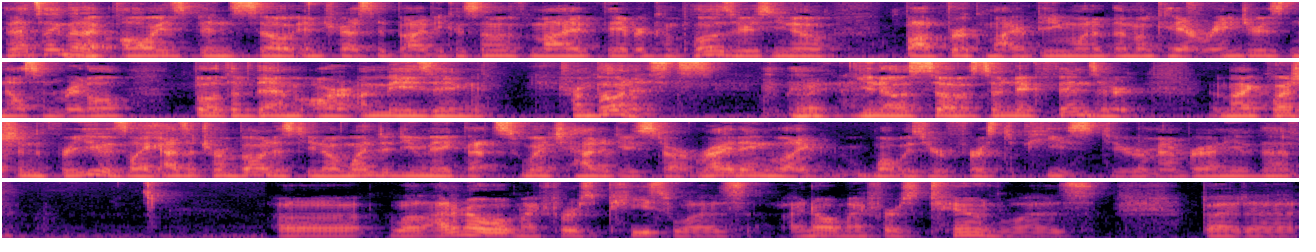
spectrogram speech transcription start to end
and that's something that I've always been so interested by because some of my favorite composers, you know, Bob Brookmeyer being one of them, okay, arrangers, Nelson Riddle, both of them are amazing trombonists. Right. You know, so so Nick Finzer, my question for you is like as a trombonist, you know, when did you make that switch? How did you start writing? Like what was your first piece? Do you remember any of that? Uh, well, I don't know what my first piece was. I know what my first tune was but uh,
